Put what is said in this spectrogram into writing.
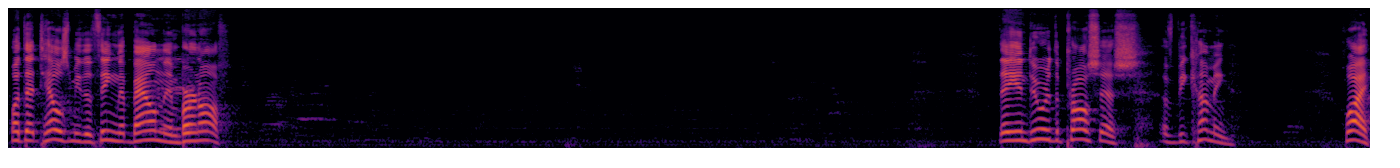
What that tells me, the thing that bound them burn off. They endured the process of becoming. Why?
